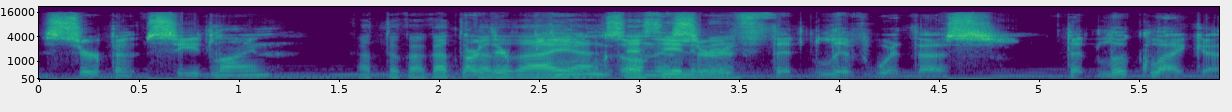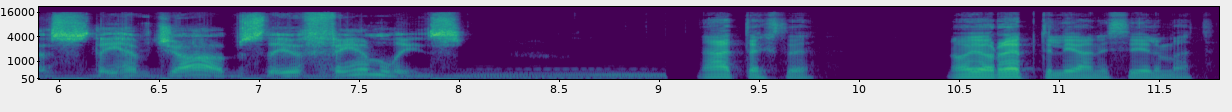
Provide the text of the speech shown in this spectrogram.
Serpent seedline? Kattokaa, kattokaa Are there tota, beings on this earth that live with us, that look like us? They have jobs, they have families. Näettekö te? Noi on reptiliaanisilmät.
